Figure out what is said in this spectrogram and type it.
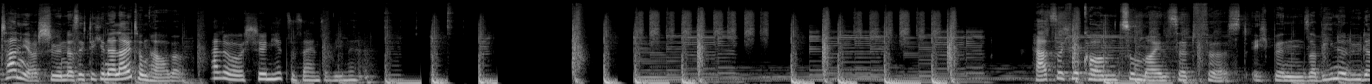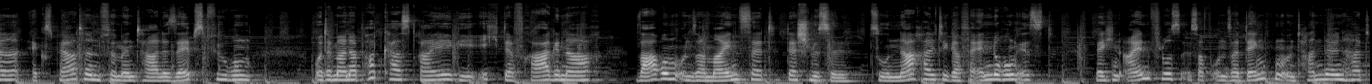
Tanja, schön, dass ich dich in der Leitung habe. Hallo, schön hier zu sein, Sabine. Herzlich willkommen zu Mindset First. Ich bin Sabine Lüder, Expertin für mentale Selbstführung und in meiner Podcast-Reihe gehe ich der Frage nach, warum unser Mindset der Schlüssel zu nachhaltiger Veränderung ist, welchen Einfluss es auf unser Denken und Handeln hat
